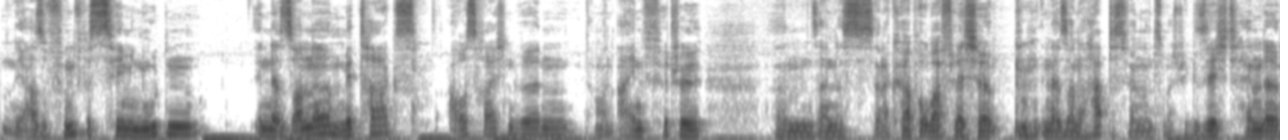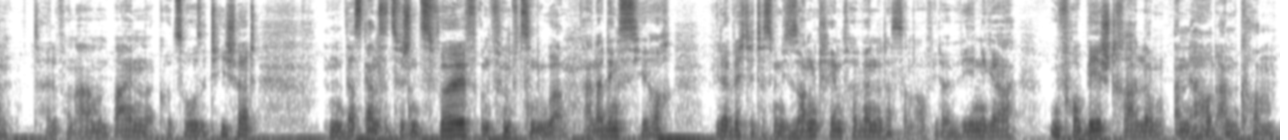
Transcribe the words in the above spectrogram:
ja, so fünf bis zehn Minuten in der Sonne mittags ausreichen würden, wenn man ein Viertel ähm, seines, seiner Körperoberfläche in der Sonne hat. Das wären dann zum Beispiel Gesicht, Hände, Teile von Arm und Beinen, eine kurze Hose, T-Shirt. Das Ganze zwischen 12 und 15 Uhr. Allerdings ist hier auch wieder wichtig, dass wenn ich Sonnencreme verwende, dass dann auch wieder weniger UVB-Strahlung an der Haut ankommen.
